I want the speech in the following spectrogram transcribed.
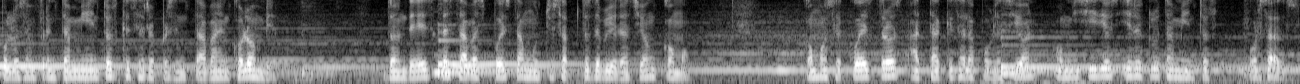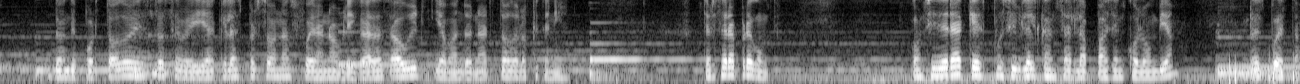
por los enfrentamientos que se representaban en Colombia, donde ésta estaba expuesta a muchos actos de violación como, como secuestros, ataques a la población, homicidios y reclutamientos forzados, donde por todo esto se veía que las personas fueran obligadas a huir y abandonar todo lo que tenían. Tercera pregunta. ¿Considera que es posible alcanzar la paz en Colombia? Respuesta.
